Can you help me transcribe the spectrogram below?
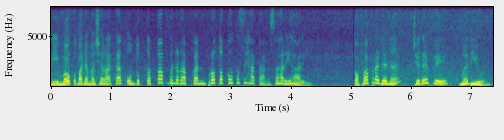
Diimbau kepada masyarakat untuk tetap menerapkan protokol kesehatan sehari-hari. Tova Pradana, CTV, Madiun.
